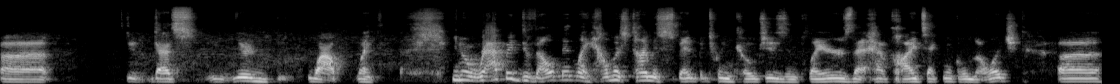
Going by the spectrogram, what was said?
Uh, dude, that's you're wow. Like you know, rapid development, like how much time is spent between coaches and players that have high technical knowledge. Uh,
